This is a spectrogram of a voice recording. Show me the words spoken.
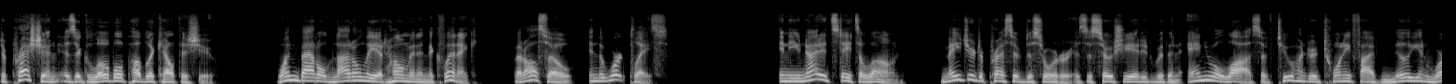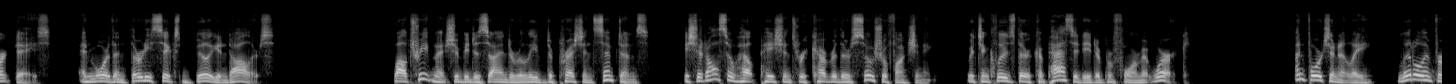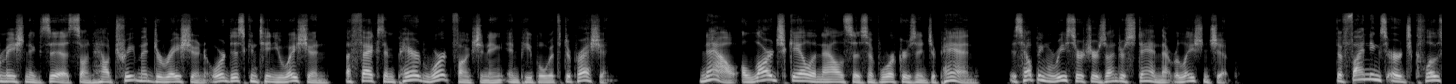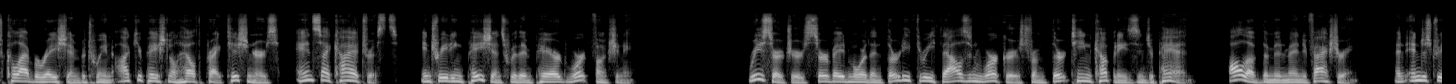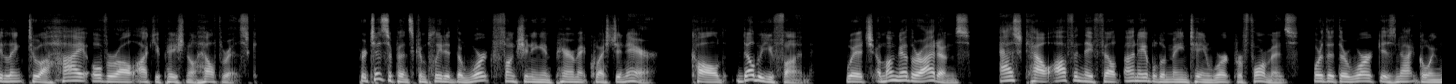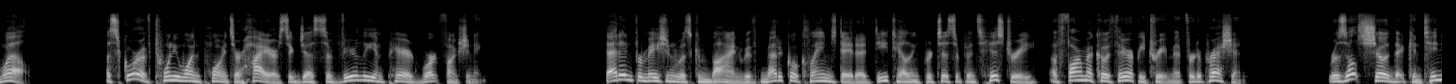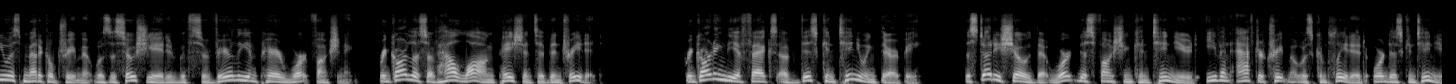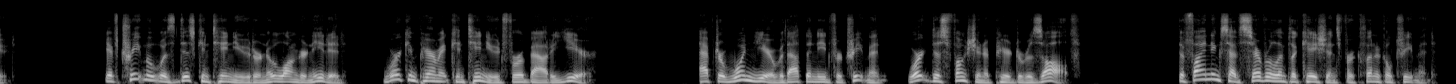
Depression is a global public health issue, one battled not only at home and in the clinic, but also in the workplace. In the United States alone, major depressive disorder is associated with an annual loss of 225 million workdays and more than $36 billion. While treatment should be designed to relieve depression symptoms, it should also help patients recover their social functioning, which includes their capacity to perform at work. Unfortunately, little information exists on how treatment duration or discontinuation affects impaired work functioning in people with depression. Now, a large scale analysis of workers in Japan is helping researchers understand that relationship. The findings urge close collaboration between occupational health practitioners and psychiatrists in treating patients with impaired work functioning. Researchers surveyed more than 33,000 workers from 13 companies in Japan, all of them in manufacturing, an industry linked to a high overall occupational health risk. Participants completed the Work Functioning Impairment Questionnaire, called WFUN, which, among other items, asked how often they felt unable to maintain work performance or that their work is not going well. A score of 21 points or higher suggests severely impaired work functioning. That information was combined with medical claims data detailing participants' history of pharmacotherapy treatment for depression. Results showed that continuous medical treatment was associated with severely impaired work functioning, regardless of how long patients had been treated. Regarding the effects of discontinuing therapy, the study showed that work dysfunction continued even after treatment was completed or discontinued. If treatment was discontinued or no longer needed, work impairment continued for about a year. After one year without the need for treatment, work dysfunction appeared to resolve. The findings have several implications for clinical treatment.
